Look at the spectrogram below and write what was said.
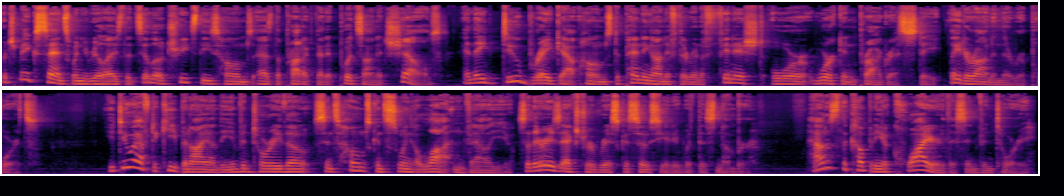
which makes sense when you realize that Zillow treats these homes as the product that it puts on its shelves, and they do break out homes depending on if they're in a finished or work in progress state later on in their reports. You do have to keep an eye on the inventory though, since homes can swing a lot in value, so there is extra risk associated with this number. How does the company acquire this inventory?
